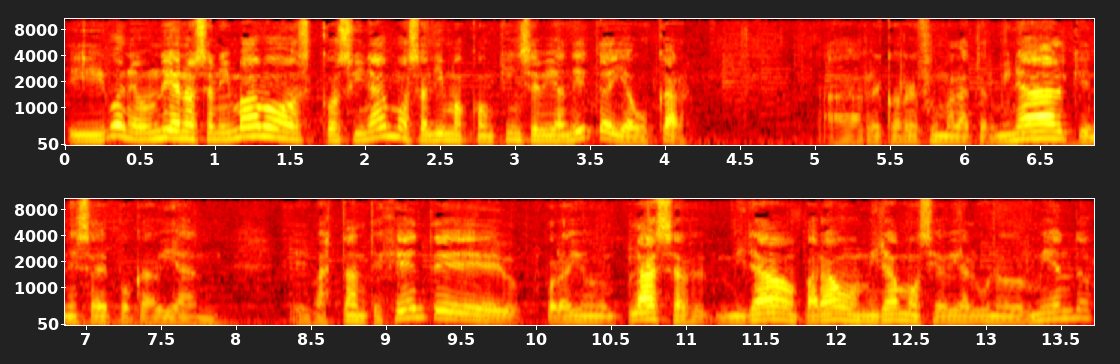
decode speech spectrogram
Y bueno, un día nos animamos, cocinamos, salimos con 15 vianditas y a buscar. A recorrer, fuimos a la terminal, que en esa época habían eh, bastante gente, por ahí en plaza, mirábamos, parábamos, miramos si había alguno durmiendo.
